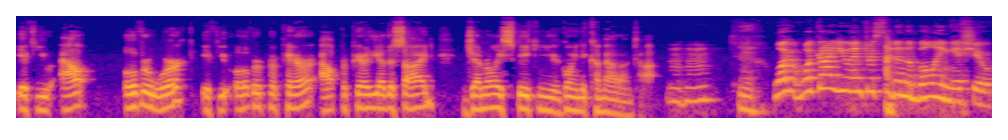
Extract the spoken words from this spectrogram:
if you out overwork, if you over prepare, out prepare the other side, generally speaking, you're going to come out on top. Mm-hmm. Yeah. What what got you interested in the bullying issue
